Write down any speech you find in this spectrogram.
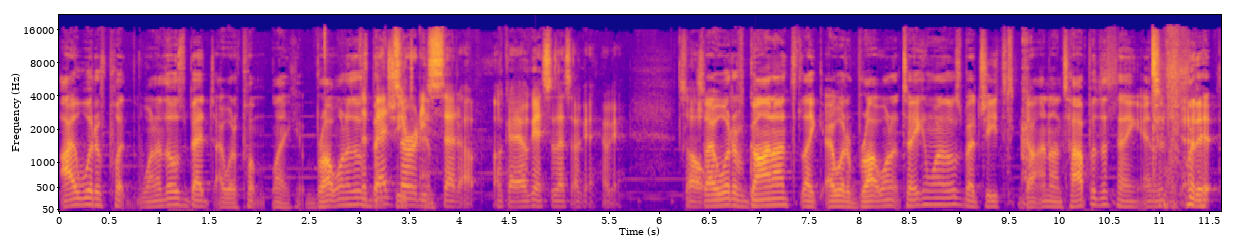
I would have put one of those bed. I would have put like brought one of those. The bed bed's already and- set up. Okay, okay. So that's okay, okay. So, So I would have gone on, like I would have brought one, taken one of those bed sheets, gotten on top of the thing, and then put it,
